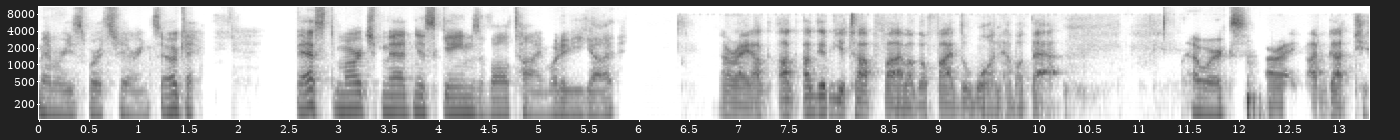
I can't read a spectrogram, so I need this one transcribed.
memories worth sharing. So, okay best March Madness games of all time. What have you got? All right, I'll, I'll I'll give you a top five. I'll go five to one. How about that? That works. All right, I've got two,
